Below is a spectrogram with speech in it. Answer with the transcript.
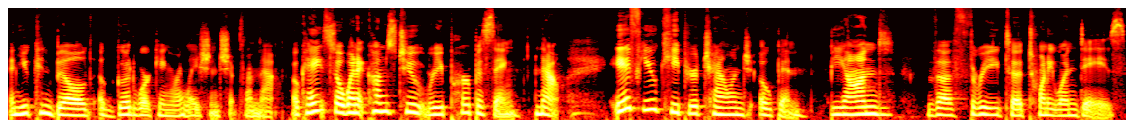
And you can build a good working relationship from that. Okay, so when it comes to repurposing, now, if you keep your challenge open beyond the 3 to 21 days.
